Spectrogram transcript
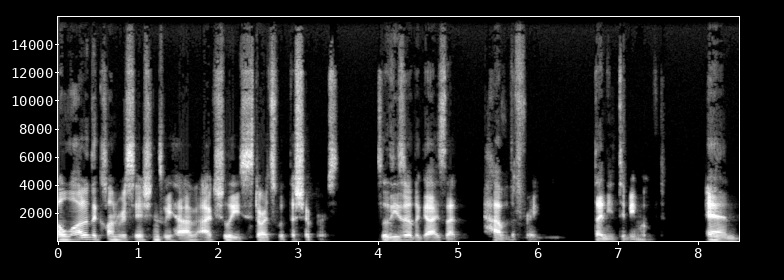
a lot of the conversations we have actually starts with the shippers so these are the guys that have the freight that need to be moved. And,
